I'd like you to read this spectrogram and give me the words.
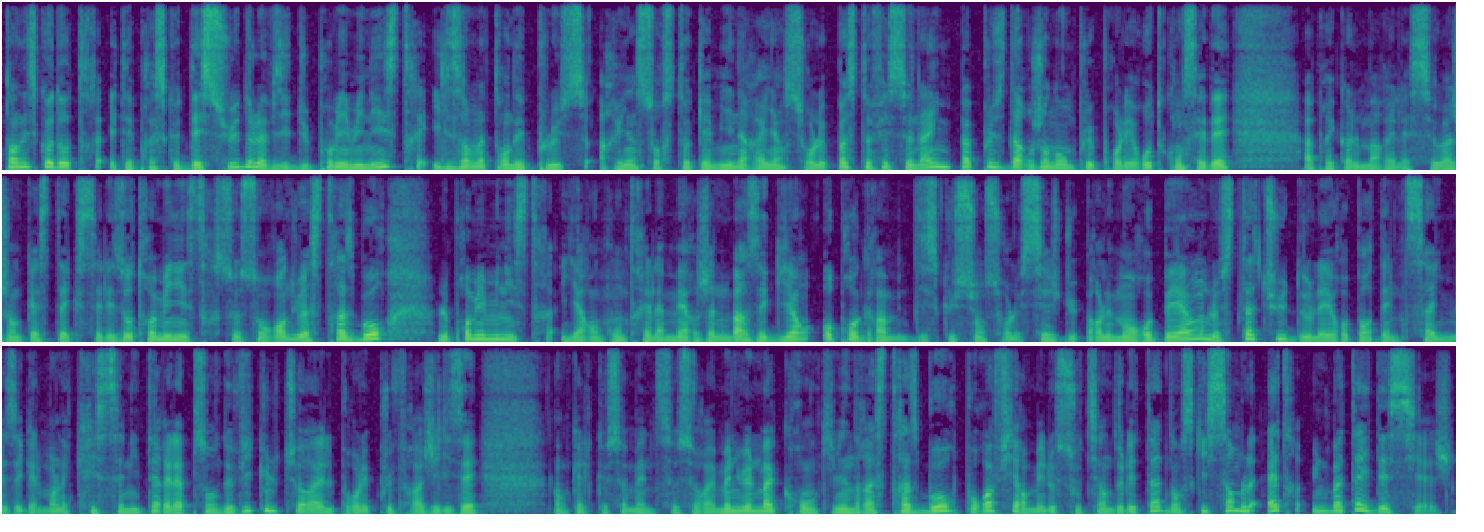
Tandis que d'autres étaient presque déçus de la visite du Premier ministre, ils en attendaient plus, rien sur Stockamine, rien sur le poste Fessenheim, pas plus d'argent non plus pour les routes concédées. Après Colmar et la CEA, Jean Castex et les autres ministres se sont rendus à Strasbourg. Le Premier ministre y a rencontré la maire Jeanne Barzéguian au programme discussion sur le siège du Parlement européen, le statut de l'aéroport d'Ensheim, mais également la crise sanitaire l'absence de vie culturelle pour les plus fragilisés. Dans quelques semaines, ce sera Emmanuel Macron qui viendra à Strasbourg pour affirmer le soutien de l'État dans ce qui semble être une bataille des sièges.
